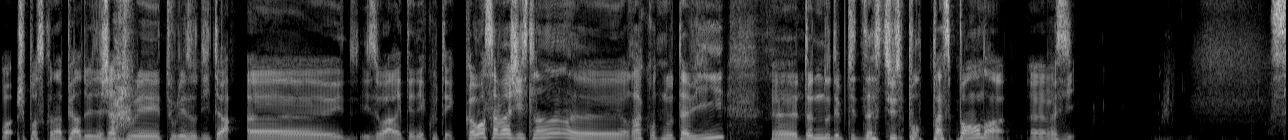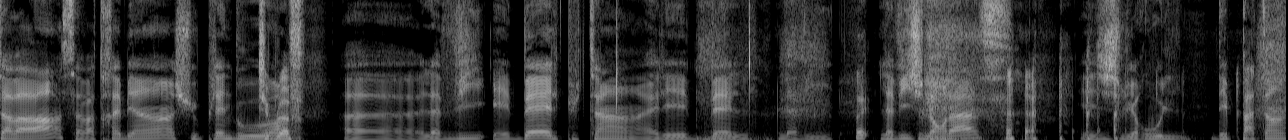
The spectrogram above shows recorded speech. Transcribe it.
bon, je pense qu'on a perdu déjà tous les, tous les auditeurs. Euh, ils, ils ont arrêté d'écouter. Comment ça va, Gislin Euh, Raconte-nous ta vie. Euh, Donne-nous des petites astuces pour pas se pendre. Euh, Vas-y, Ça va, ça va très bien. Je suis plein de bourre. tu bluffes. Euh, la vie est belle, putain. Elle est belle, la vie. Ouais. La vie, je l'enlace et je lui roule des patins.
